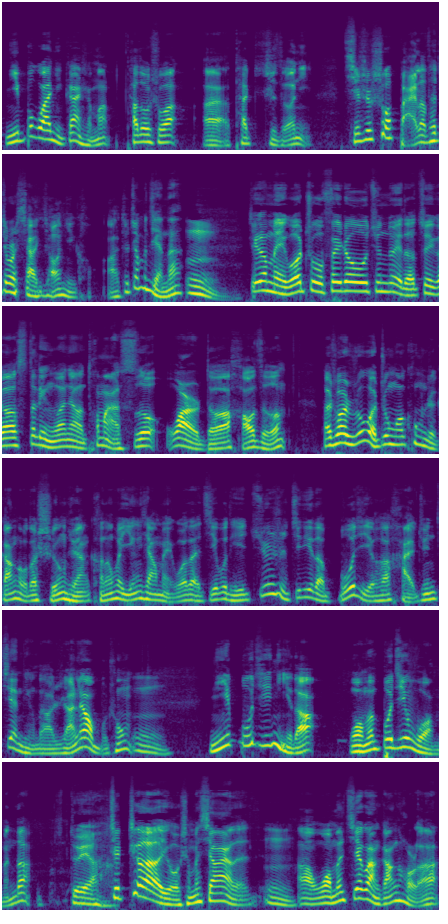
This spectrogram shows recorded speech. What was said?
你不管你干什么，他都说，哎、他指责你。其实说白了，他就是想咬你一口啊，就这么简单。嗯这个美国驻非洲军队的最高司令官叫托马斯·沃尔德豪泽，他说，如果中国控制港口的使用权，可能会影响美国在吉布提军事基地的补给和海军舰艇的燃料补充。嗯，你补给你的，我们补给我们的，对呀、这这有什么相爱的？嗯啊，我们接管港口了，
